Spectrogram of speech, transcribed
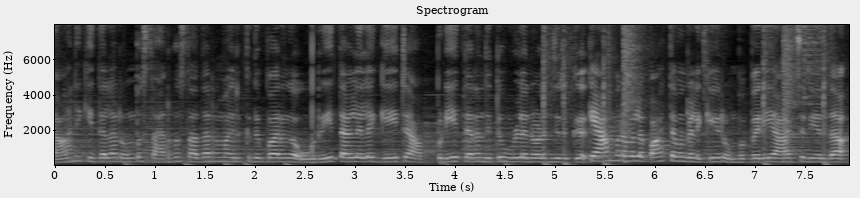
யானைக்கு இதெல்லாம் ரொம்ப சர்வசாதாரணமா இருக்குது பாருங்க. ஒரே தள்ளுல கேட்டை அப்படியே திறந்துட்டு உள்ள நுழைஞ்சிருக்கு. கேமராவில் பார்த்தவங்களுக்கே ரொம்ப பெரிய ஆச்சரியம் தான்.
